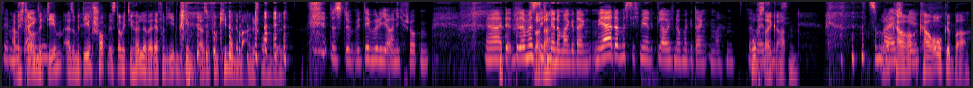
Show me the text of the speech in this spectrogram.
Der Aber ich glaube, mit dem, also mit dem Shoppen ist, glaube ich, die Hölle, weil der von jedem Kind, also von Kindern immer angesprochen wird. Das stimmt, mit dem würde ich auch nicht shoppen. Ja, da, da müsste ich Sondern? mir nochmal Gedanken. Ja, da müsste ich mir, glaube ich, nochmal Gedanken machen. Da ich Hochseilgarten. Zum Oder Beispiel. Kara Karaoke-Bar.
